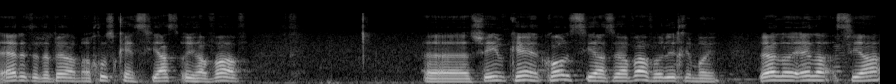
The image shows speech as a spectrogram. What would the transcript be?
ארץ לדבר על מלכוס כן סייס אוהביו, שאם כן כל סייס אוהביו הוליך עמוי. לא לו אלא סיעה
